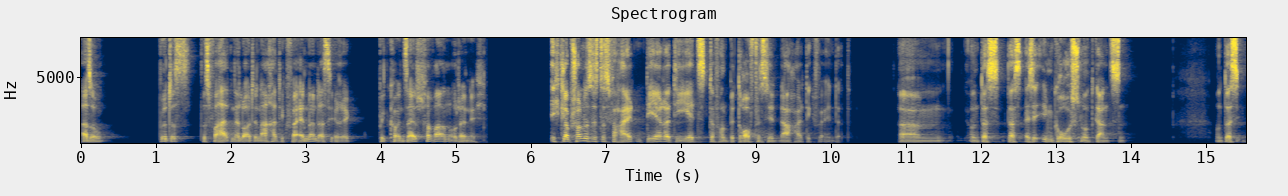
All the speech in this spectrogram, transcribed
Also wird es das Verhalten der Leute nachhaltig verändern, dass sie ihre Bitcoin selbst verwahren oder nicht? Ich glaube schon, dass es das Verhalten derer, die jetzt davon betroffen sind, nachhaltig verändert. Ähm, und das, das, also im Großen und Ganzen. Und dass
